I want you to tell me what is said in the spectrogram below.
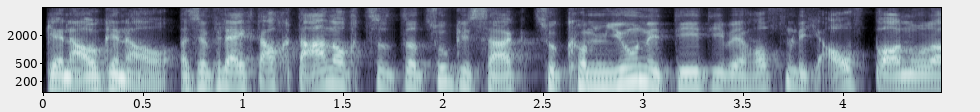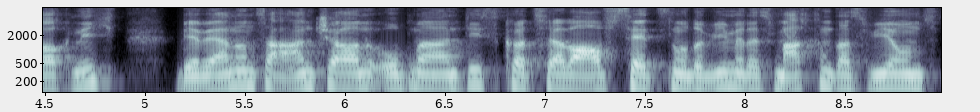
Genau, genau. Also vielleicht auch da noch zu, dazu gesagt, zur Community, die wir hoffentlich aufbauen oder auch nicht. Wir werden uns anschauen, ob wir einen Discord-Server aufsetzen oder wie wir das machen, dass wir uns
